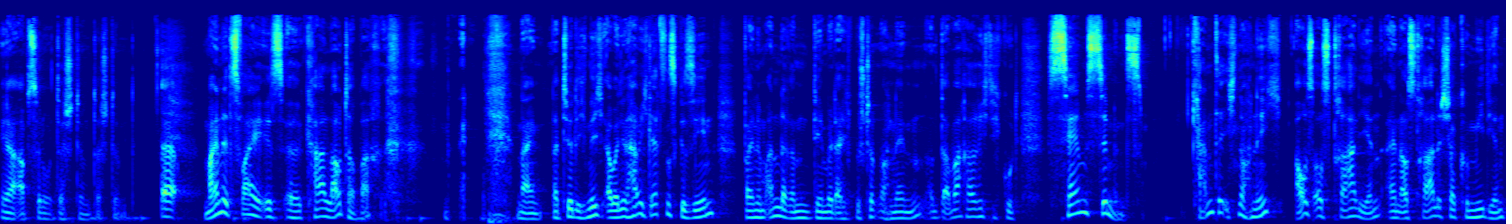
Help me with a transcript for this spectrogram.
Ja, absolut, das stimmt, das stimmt. Ja. Meine zwei ist äh, Karl Lauterbach. Nein, natürlich nicht, aber den habe ich letztens gesehen bei einem anderen, den wir gleich bestimmt noch nennen, und da war er richtig gut. Sam Simmons kannte ich noch nicht, aus Australien, ein australischer Comedian.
